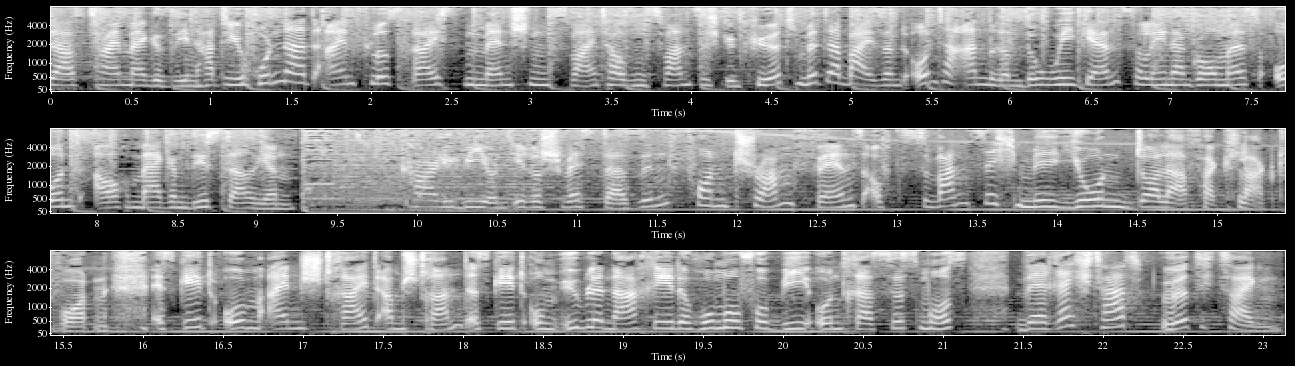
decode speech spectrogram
Das Time Magazine hat die 100 einflussreichsten Menschen 2020 gekürt. Mit dabei sind unter anderem The Weeknd, Selena Gomez und auch Megan Thee Stallion. Cardi B und ihre Schwester sind von Trump-Fans auf 20 Millionen Dollar verklagt worden. Es geht um einen Streit am Strand, es geht um üble Nachrede, Homophobie und Rassismus. Wer recht hat, wird sich zeigen.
